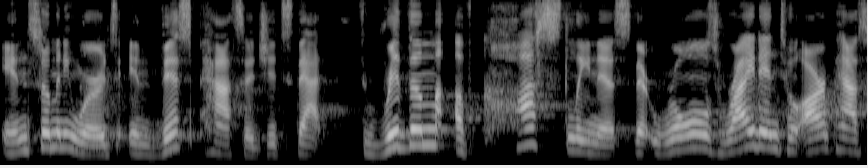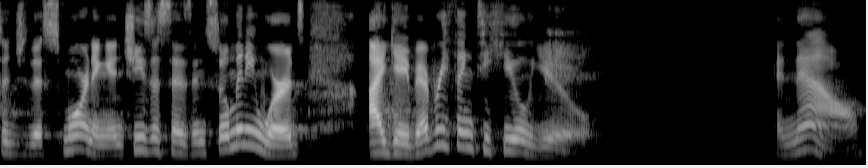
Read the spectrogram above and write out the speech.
in so many words, in this passage, it's that rhythm of costliness that rolls right into our passage this morning. And Jesus says, in so many words, I gave everything to heal you. And now,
